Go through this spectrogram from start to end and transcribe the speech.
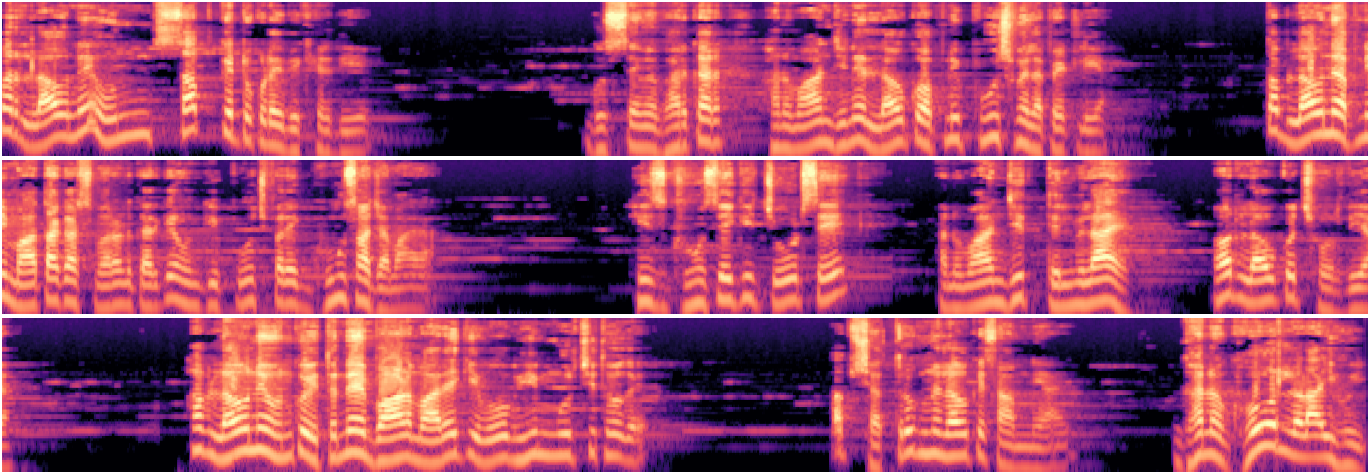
पर लव ने उन सब के टुकड़े बिखेर दिए। गुस्से में भरकर हनुमान जी ने लव को अपनी पूछ में लपेट लिया। तब लव ने अपनी माता का स्मरण करके उनकी पूछ पर एक घूसा जमाया। इस घूसे की चोट से हनुमान जी तिलमिलाए और लव को छोड़ दिया। अब लव ने उनको इतने बाण मारे कि वो भी मूर्छित हो गए। अब शत्रुघ्न लव के सामने आए। घन घोर लड़ाई हुई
